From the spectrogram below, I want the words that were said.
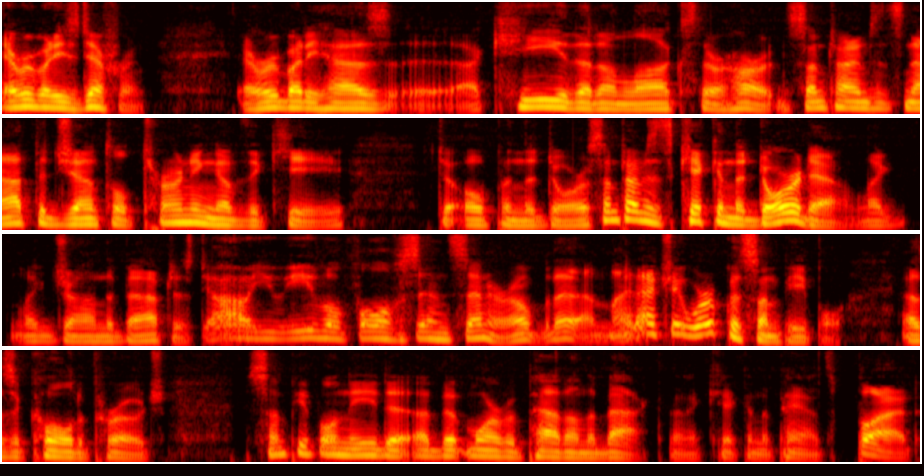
Everybody's different. Everybody has a key that unlocks their heart. And sometimes it's not the gentle turning of the key, to open the door. Sometimes it's kicking the door down, like like John the Baptist. Oh, you evil, full of sin sinner. Oh, that might actually work with some people as a cold approach. Some people need a, a bit more of a pat on the back than a kick in the pants. But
